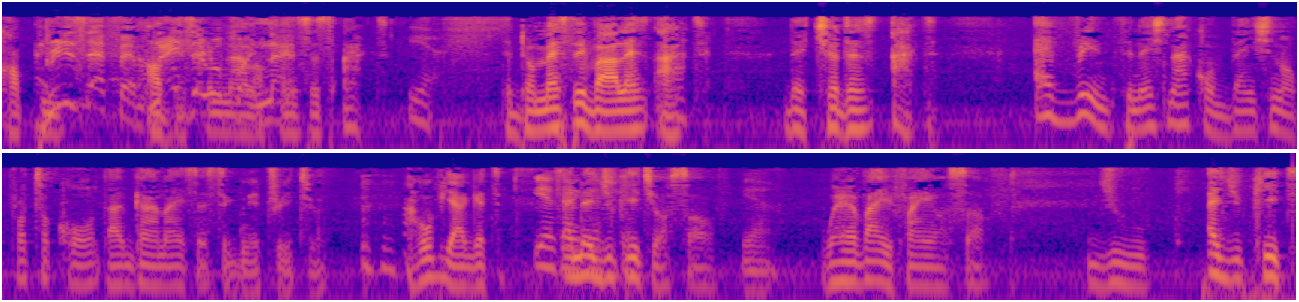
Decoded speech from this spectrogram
copy FM of the Criminal Offences Act, yes the Domestic Violence Act, the Children's Act, every international convention or protocol that Ghana is a signatory to. Mm-hmm. I hope you are getting Yes, and get educate yourself yeah wherever you find yourself. You educate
